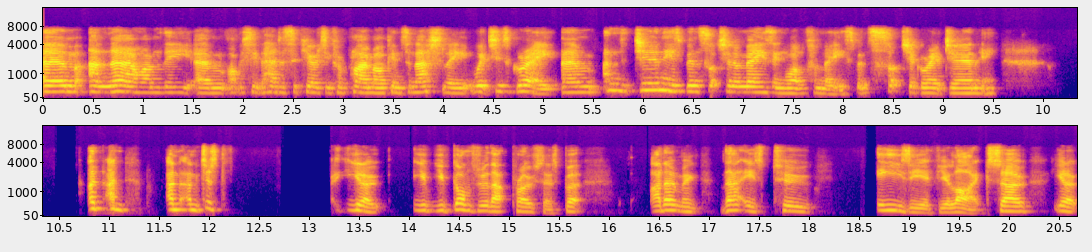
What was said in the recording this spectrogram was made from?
Um, and now I'm the um, obviously the head of security for Primark internationally, which is great. Um, and the journey has been such an amazing one for me. It's been such a great journey. And and and, and just you know you've you've gone through that process, but I don't mean that is too easy if you like. So you know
